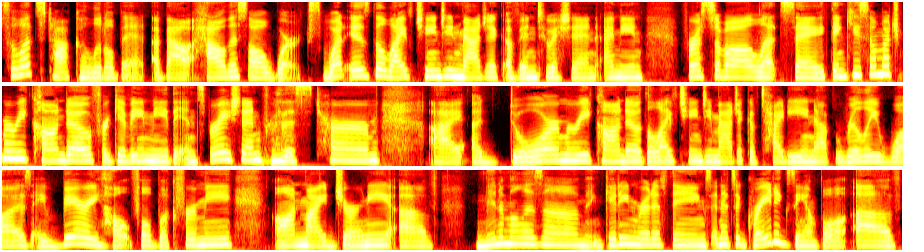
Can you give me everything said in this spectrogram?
So let's talk a little bit about how this all works. What is the life changing magic of intuition? I mean, first of all, let's say thank you so much, Marie Kondo, for giving me the inspiration for this term. I adore Marie Kondo. The life changing magic of tidying up really was a very helpful book for me on my journey of minimalism and getting rid of things. And it's a great example of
